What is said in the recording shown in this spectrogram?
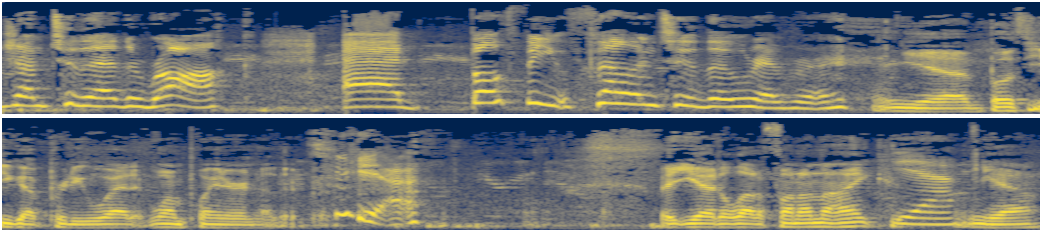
jumped to the other rock and both feet fell into the river yeah, both of you got pretty wet at one point or another. yeah But you had a lot of fun on the hike? Yeah. Yeah.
